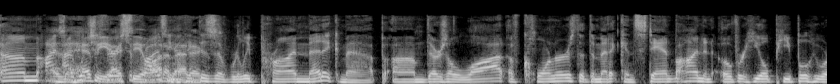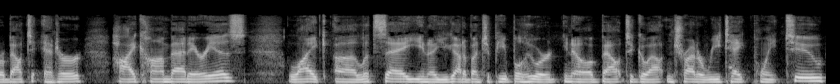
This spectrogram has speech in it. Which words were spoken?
Um, I, As a I, which is very I see a lot of surprising. I think this is a really prime medic map. Um, there's a lot of corners that the medic can stand behind and overheal people who are about to enter high combat areas. Like, uh, let's say, you know, you got a bunch of people who are, you know, about to go out and try to retake point two.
